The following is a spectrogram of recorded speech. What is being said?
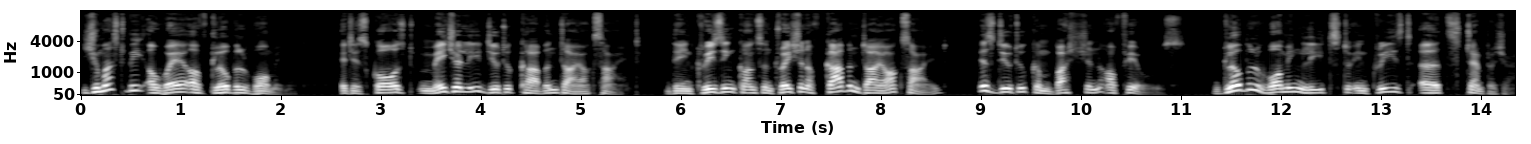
You must be aware of global warming. It is caused majorly due to carbon dioxide. The increasing concentration of carbon dioxide is due to combustion of fuels. Global warming leads to increased Earth's temperature.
